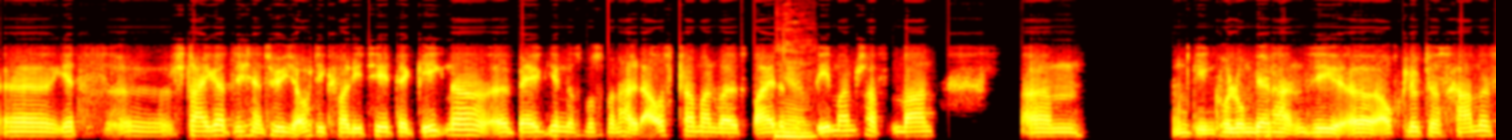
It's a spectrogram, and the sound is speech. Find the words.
äh, jetzt äh, steigert sich natürlich auch die Qualität der Gegner. Äh, Belgien, das muss man halt ausklammern, weil es beide ja. B-Mannschaften waren. Ähm, und gegen Kolumbien hatten sie äh, auch Glück, dass James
